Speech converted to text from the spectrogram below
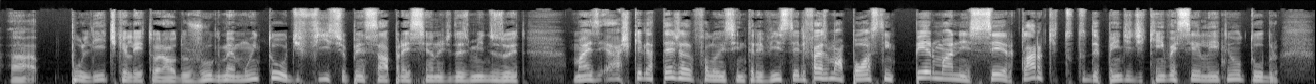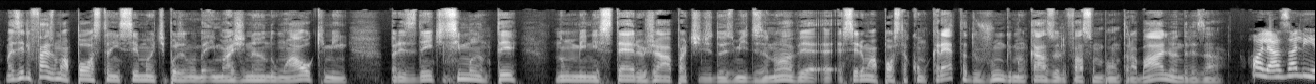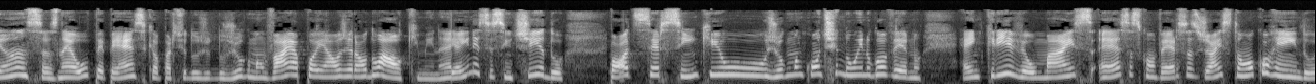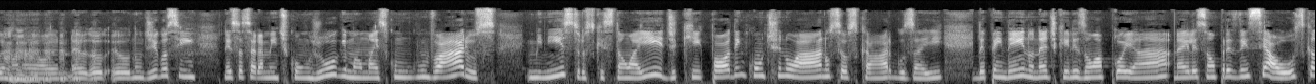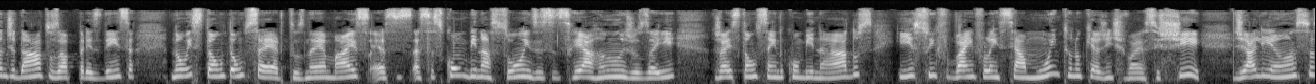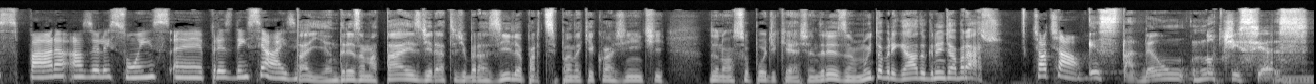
a política eleitoral do Jugman é muito difícil pensar para esse ano de 2018. Mas acho que ele até já falou isso em entrevista. Ele faz uma aposta em permanecer. Claro que tudo depende de quem vai ser eleito em outubro. Mas ele faz uma aposta em ser mantido, por exemplo, imaginando um Alckmin presidente, em se manter num ministério já a partir de 2019? É, é, seria uma aposta concreta do Jungmann caso ele faça um bom trabalho, Andresa? Olha, as alianças, né, o PPS, que é o partido do Jugman, vai apoiar o Geraldo Alckmin, né? E aí, nesse sentido, pode ser sim que o Jugman continue no governo. É incrível, mas essas conversas já estão ocorrendo, Emanuel. eu, eu, eu, não digo assim necessariamente com o Jugman, mas com, com, vários ministros que estão aí, de que podem continuar nos seus cargos aí, dependendo né, de quem eles vão apoiar na eleição presidencial. Os candidatos à presidência não estão tão certos, né? Mas essas, essas combinações, esses rearranjos aí já estão sendo combinados e isso vai influenciar muito no que a gente vai assistir de alianças para as eleições é, presidenciais. Tá aí, Andresa Matais, direto de Brasília, participando aqui com a gente do nosso podcast. Andresa, muito obrigado, grande abraço. Tchau, tchau. Estadão Notícias.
